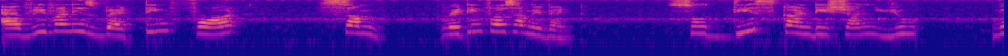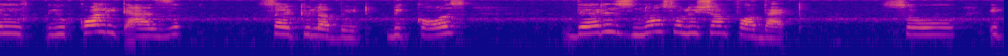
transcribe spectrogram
everyone is waiting for some waiting for some event so this condition you will you call it as circular wait because there is no solution for that. So it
